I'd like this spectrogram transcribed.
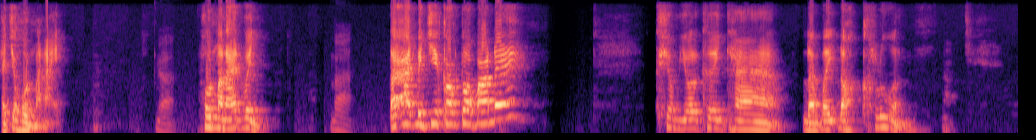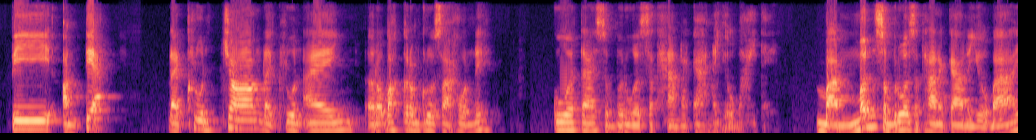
ហើយចុះហ៊ុនម៉ាណែតបាទហ៊ុនម៉ាណែតវិញបាទតែអាចបញ្ជាកងទ័ពបានទេខ្ញុំយល់ឃើញថាដើម្បីដោះខ្លួនពីអន្ទាក់ដែលខ្លួនចងដោយខ្លួនឯងរបស់ក្រុមគ្រួសារហ៊ុននេះ គួរតែសម្រួលស្ថានភាពនយោបាយទេបើមិនសម្រួលស្ថានភាពនយោបាយ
